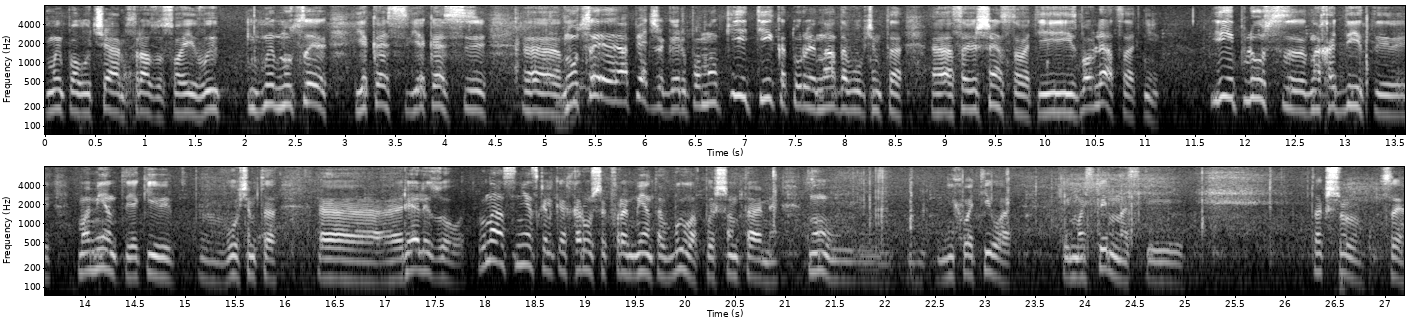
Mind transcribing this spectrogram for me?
ми отримуємо одразу свої ви. ми- Ну це якась, якась, е, ну це опять же говорю, помилки, ті, які треба, в общем-то, е, совершенствувати і збавлятися від них. І плюс е, знаходити моменти, які, в общем-то, е, реалізовувати. У нас несколько хороших фрагментів було в першому таймі. Ну, не хватило і майстерності. І... Так що це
